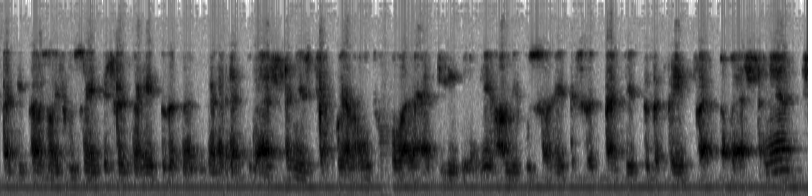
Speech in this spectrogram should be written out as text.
Tehát itt az, hogy 27 és 57 között vezetett verseny, és csak olyan autóval lehet indulni, ami 27 és 52 között részt vett a versenyen, és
